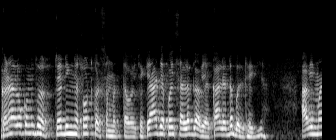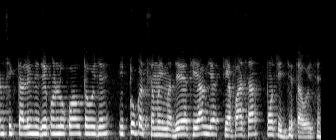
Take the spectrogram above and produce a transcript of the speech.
ઘણા લોકો મિત્રો ટ્રેડિંગને શોર્ટકટ સમજતા હોય છે કે આજે પૈસા લગાવ્યા, કાલે ડબલ થઈ ગયા. આવી માનસિકતા લઈને જે પણ લોકો આવતા હોય છે, એ ટૂંક જ સમયમાં જ્યાંથી આવ્યા, ત્યાં પાછા પહોંચી જ જતા હોય છે.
